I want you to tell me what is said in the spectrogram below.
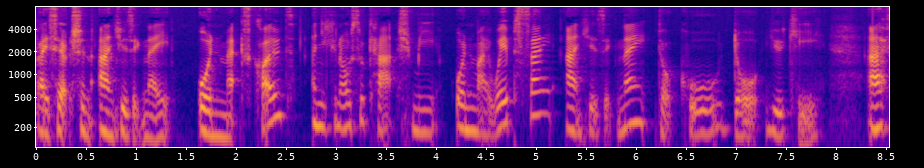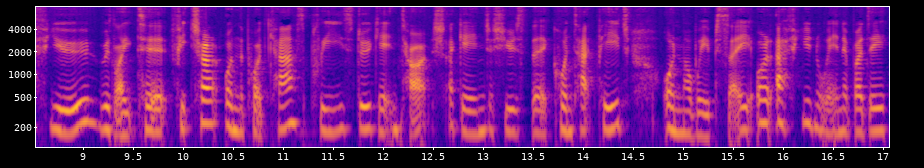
by searching Anne Hughes Ignite on Mixcloud, and you can also catch me on my website at hughesignite.co.uk. If you would like to feature on the podcast, please do get in touch. Again, just use the contact page on my website, or if you know anybody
